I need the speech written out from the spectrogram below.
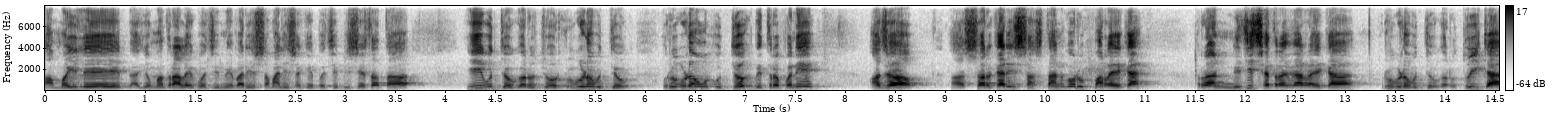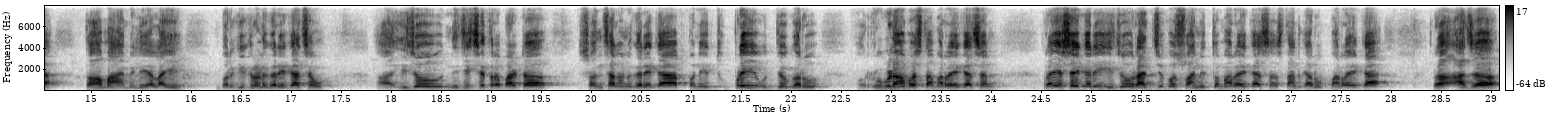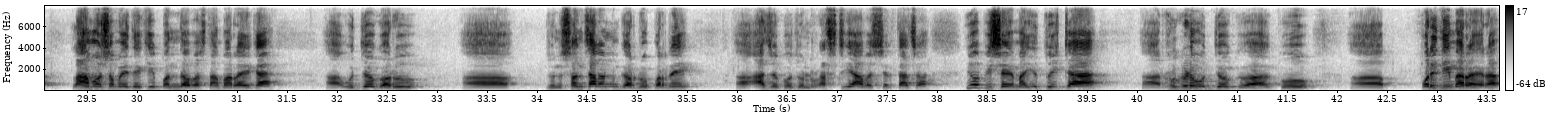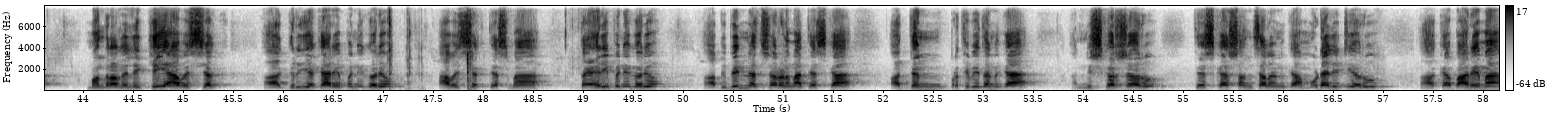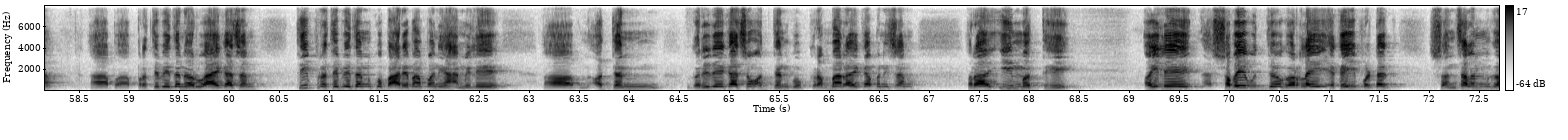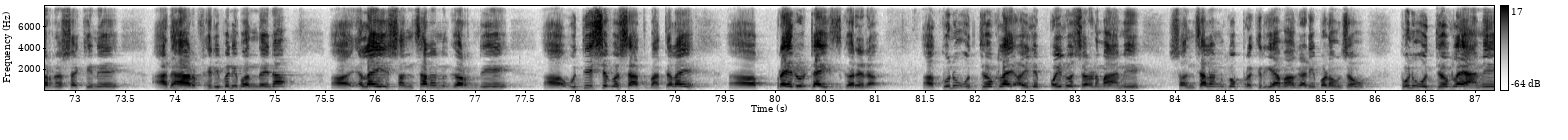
मैले यो मन्त्रालयको जिम्मेवारी सम्हालिसकेपछि विशेषतः यी उद्योगहरू जो रुग्ण उद्योग रुग्ण उद्योगभित्र पनि अझ सरकारी संस्थानको रूपमा रहेका र निजी क्षेत्रका रहेका रुग्ण उद्योगहरू दुईवटा तहमा हामीले यसलाई वर्गीकरण गरेका छौँ। हिजो निजी क्षेत्रबाट सञ्चालन गरेका पनि थुप्रै उद्योगहरू रुग्ण अवस्थामा रहेका छन् र यसै गरी हिजो राज्यको स्वामित्वमा रहेका संस्थानका रूपमा रहेका र आज लामो समयदेखि बन्द अवस्थामा रहेका उद्योगहरू जुन सञ्चालन गर्नुपर्ने आजको जुन राष्ट्रिय आवश्यकता छ यो विषयमा यो दुईवटा रुग्ण उद्योगको परिधिमा रहेर मन्त्रालयले केही आवश्यक गृह कार्य पनि गर्यो आवश्यक त्यसमा तयारी पनि गर्यो विभिन्न चरणमा त्यसका अध्ययन प्रतिवेदनका निष्कर्षहरू त्यसका सञ्चालनका मोडालिटीहरू का बारेमा प्रतिवेदनहरू आएका छन्। ती प्रतिवेदनको बारेमा पनि हामीले अध्ययन गरिरहेका छौँ अध्ययनको क्रममा रहेका पनि छन्। र यीमध्ये अहिले सबै उद्योगहरूलाई एकैपटक सञ्चालन गर्न सकिने आधार फेरि पनि बन्दैन। यसलाई सञ्चालन गर्ने उद्देश्यको साथमा त्यसलाई प्रायोरिटाइज गरेर कुन उद्योगलाई अहिले पहिलो चरणमा हामी सञ्चालनको प्रक्रियामा अगाडि बढाउँछौँ। कुन उद्योगलाई हामी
